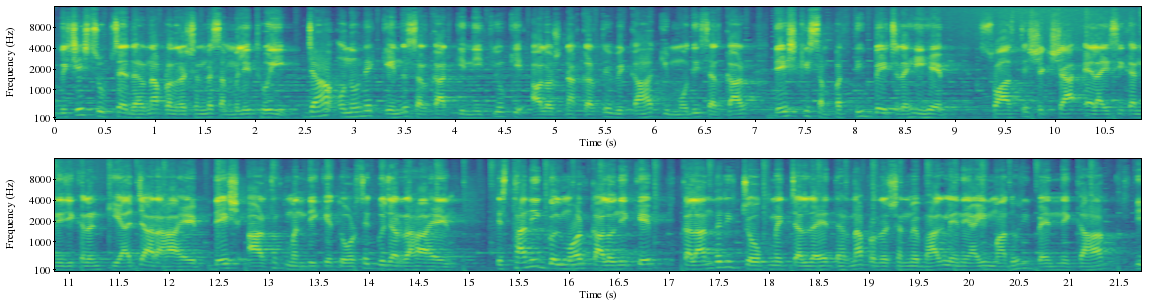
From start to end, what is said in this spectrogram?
विशेष रूप से धरना प्रदर्शन में सम्मिलित हुई, जहाँ उन्होंने केंद्र सरकार की नीतियों की आलोचना करते हुए कहा कि मोदी सरकार देश की संपत्ति बेच रही है। स्वास्थ्य, शिक्षा एलआईसी का निजीकरण किया जा रहा है। देश आर्थिक मंदी के दौर से गुजर रहा है। स्थानीय गुलमोहर कॉलोनी के कलांदरी चौक में चल रहे धरना प्रदर्शन में भाग लेने आई माधुरी बेन ने कहा कि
